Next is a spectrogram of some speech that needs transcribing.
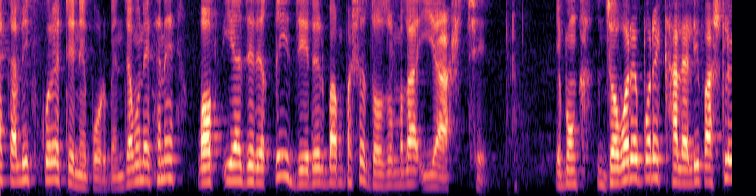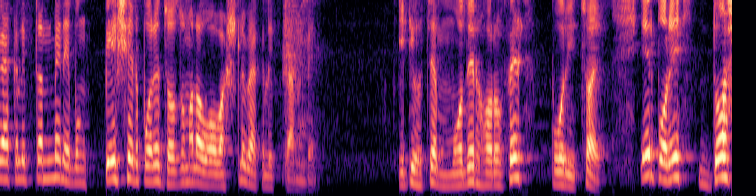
এক আলিফ করে টেনে পড়বেন। যেমন এখানে কফ ইয়া জের কি জেরের বাম পাশে যজমালা ইয়া আসছে। এবং জবরের পরে খালি আলিফ আসলেও এক আলিফ টানবেন এবং পেশের পরে যজমালা ওয়াও আসলেও এক আলিফ টানবেন। এটি হচ্ছে মদের হরফের পরিচয়। এরপরে দশ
